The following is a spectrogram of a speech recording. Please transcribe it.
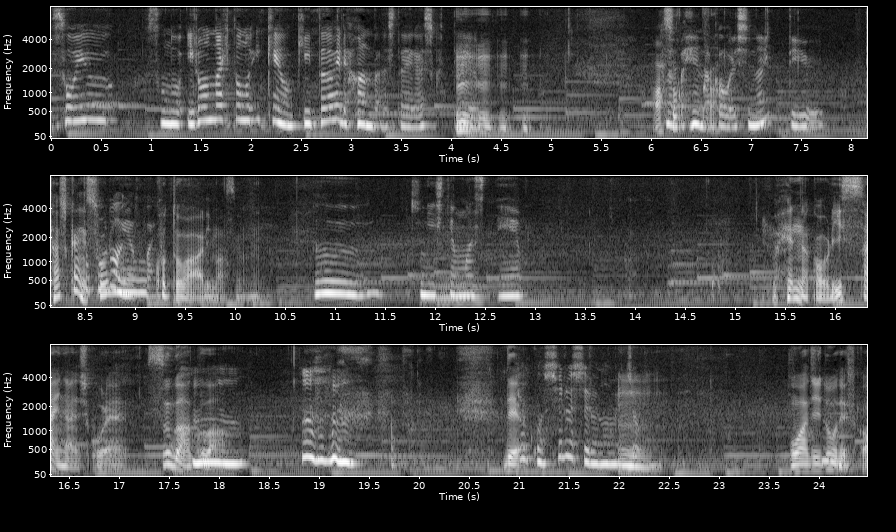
そういうそのいろんな人の意見を聞いた上で判断したいらしくて、なんか変なか香りしないっていう。確かにそういうことはありますよね。うん。気にしてますね。変な香り一切ないしこれ。すぐ開くわ。うん。で、結構スルスル飲うめちゃう、ん、お味どうですか？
